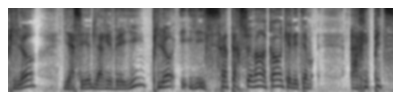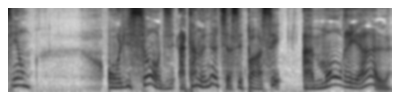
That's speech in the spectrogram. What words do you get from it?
puis là, il essayait de la réveiller, puis là, il, s'apercevait encore qu'elle était. À répétition. On lit ça, on dit, attends une minute, ça s'est passé à Montréal.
